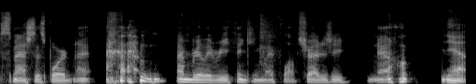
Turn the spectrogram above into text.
smash this board. I, I'm I'm really rethinking my flop strategy now. Yeah.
